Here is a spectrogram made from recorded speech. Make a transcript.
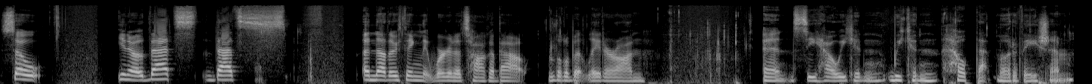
So, you know, that's that's another thing that we're going to talk about a little bit later on and see how we can we can help that motivation.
